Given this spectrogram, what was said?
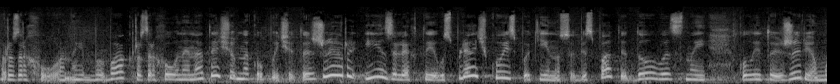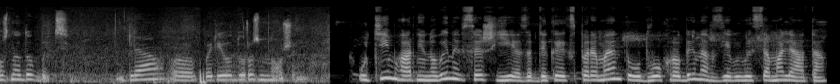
розрахований. Бабак розрахований на те, щоб накопичити жир і залягти у сплячку і спокійно собі спати до весни, коли той жир йому знадобиться для е, періоду розмноження. Утім, гарні новини все ж є. Завдяки експерименту у двох родинах з'явилися малята.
